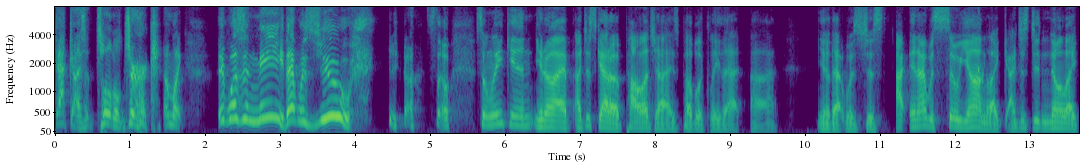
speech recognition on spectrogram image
that guy's a total jerk. I'm like it wasn't me that was you. You know so so lincoln you know i i just got to apologize publicly that uh you know that was just I and I was so young like I just didn't know like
